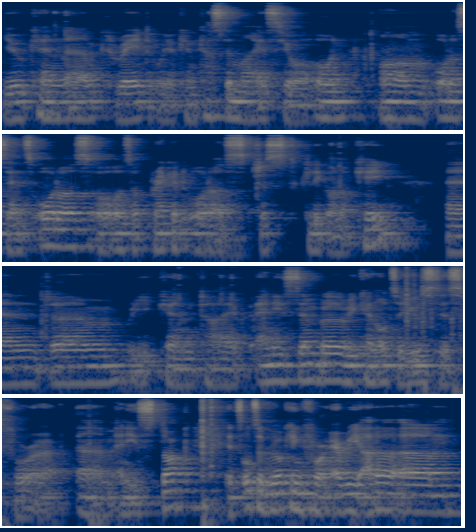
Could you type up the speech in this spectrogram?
You can um, create or you can customize your own um, order sends orders or also bracket orders. Just click on OK and um, we can type any symbol. We can also use this for um, any stock. It's also working for every other um,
